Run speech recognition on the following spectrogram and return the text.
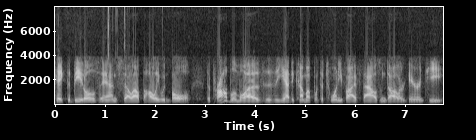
take the Beatles and sell out the Hollywood Bowl. The problem was is he had to come up with a twenty-five thousand dollar guarantee.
